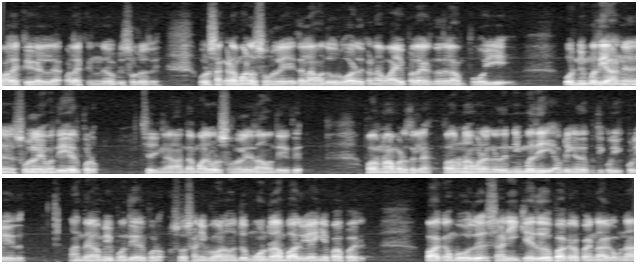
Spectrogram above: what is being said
வழக்குகளில் வழக்குன்னு எப்படி சொல்கிறது ஒரு சங்கடமான சூழ்நிலை இதெல்லாம் வந்து உருவாகிறதுக்கான வாய்ப்பெல்லாம் இருந்ததெல்லாம் போய் ஒரு நிம்மதியான சூழ்நிலை வந்து ஏற்படும். சரிங்களா? அந்த மாதிரி ஒரு சூழ்நிலை தான் வந்து இது. 11ஆம் இடத்துல. 11ஆம் இடங்கிறது நிம்மதி அப்படிங்கிறத பற்றி குறிக்கக்கூடியது. அந்த அமைப்பு வந்து ஏற்படும். ஸோ சனி பகவான் வந்து மூன்றாம் பார்வையாக இங்கே பார்ப்பாரு. பார்க்கும்போது சனி, கேதுவை பார்க்குறப்ப என்ன ஆகும்னா,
